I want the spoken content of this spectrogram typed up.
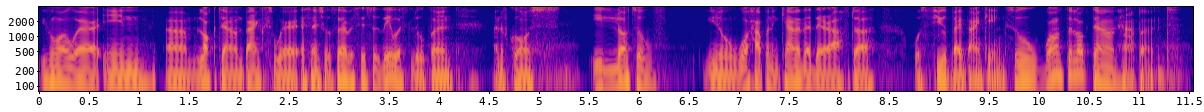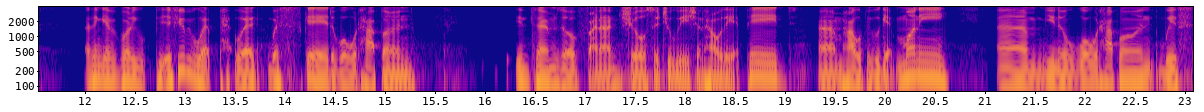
even while we're in um, lockdown, banks were essential services, so they were still open. And of course, a lot of you know what happened in Canada thereafter was fueled by banking. So once the lockdown happened, I think everybody, a few people were, were, were scared of what would happen in terms of financial situation. How would they get paid? Um, how would people get money? Um, you know, what would happen with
